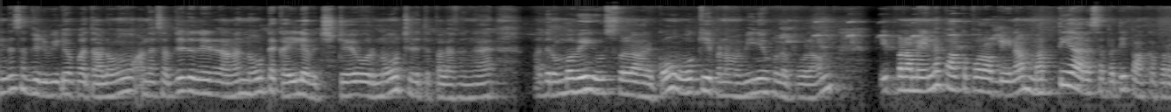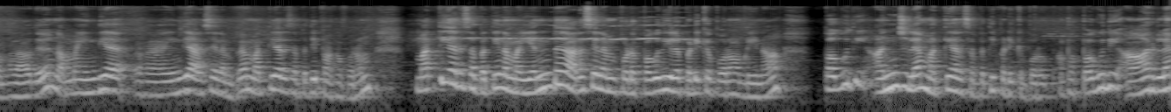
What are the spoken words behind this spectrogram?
எந்த சப்ஜெக்ட் வீடியோ பார்த்தாலும் அந்த சப்ஜெக்ட் ரிலேட்டடான நோட்டை கையில் வச்சுட்டு ஒரு நோட்ஸ் எடுத்து பழகுங்க. அது ரொம்பவே யூஸ்ஃபுல்லாக இருக்கும். ஓகே இப்போ நம்ம வீடியோக்குள்ளே போகலாம் இப்போ நம்ம என்ன பார்க்க போகிறோம் அப்படின்னா மத்திய அரசை பற்றி பார்க்க போகிறோம் அதாவது நம்ம இந்திய இந்திய அரசியலமைப்பில் மத்திய அரசை பற்றி பார்க்க போகிறோம் மத்திய அரசை பற்றி நம்ம எந்த அரசியலமைப்போட பகுதியில் படிக்க போகிறோம் அப்படின்னா பகுதி அஞ்சில் மத்திய அரசை பற்றி படிக்க போகிறோம் அப்போ பகுதி ஆறில்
